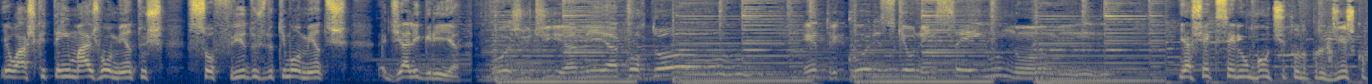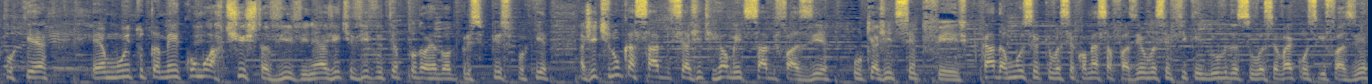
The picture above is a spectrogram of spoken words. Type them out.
eu acho que tem mais momentos sofridos do que momentos de alegria. Hoje o dia me acordou entre cores que eu nem sei o nome. E achei que seria um bom título para o disco porque é muito também como o artista vive, né? A gente vive o tempo todo ao redor do precipício porque a gente nunca sabe se a gente realmente sabe fazer o que a gente sempre fez. Cada música que você começa a fazer, você fica em dúvida se você vai conseguir fazer.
